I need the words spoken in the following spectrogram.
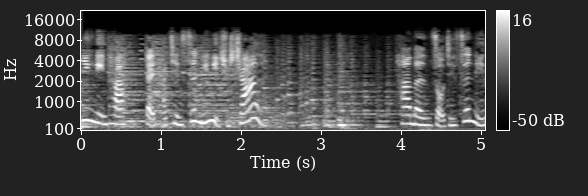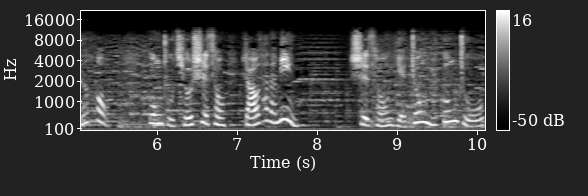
命令他带她进森林里去杀了。他们走进森林后，公主求侍从饶她的命，侍从也忠于公主，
